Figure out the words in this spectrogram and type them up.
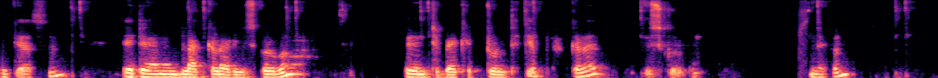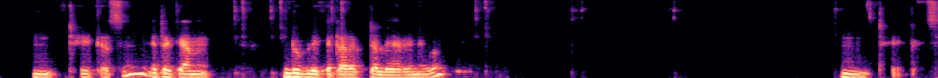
ঠিক আছে। এটা আমি ব্ল্যাক কালার ইউজ করব। পেন্ট ব্যাকেট টুল থেকে ব্ল্যাক কালার ইউজ করব। দেখুন। ঠিক আছে। এটাকে আমি ডুপ্লিকেট আর একটা লেয়ারে নেব। হুম, ঠিক আছে।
